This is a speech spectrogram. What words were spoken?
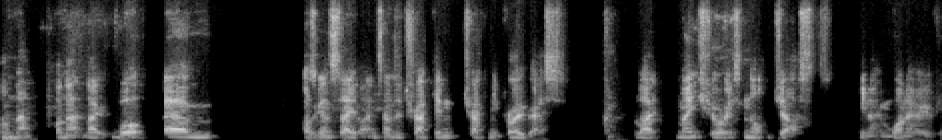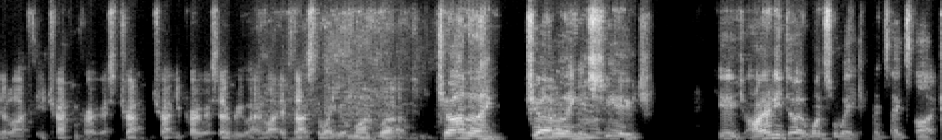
on that on that note, what um, I was going to say, like in terms of tracking tracking your progress, like make sure it's not just you know in one area of your life that you're tracking progress. Track track your progress everywhere. Like if that's the way your mind works. Journaling, journaling is huge, huge. I only do it once a week, and it takes like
